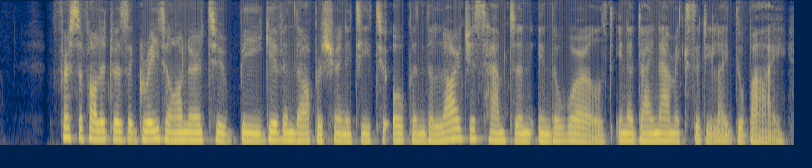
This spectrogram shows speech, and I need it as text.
First of all, it was a great honor to be given the opportunity to open the largest Hampton in the world in a dynamic city like Dubai.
